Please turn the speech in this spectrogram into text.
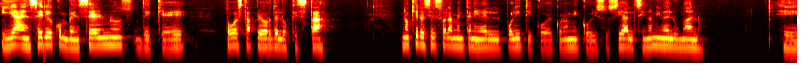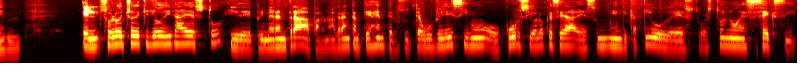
y a en serio convencernos de que todo está peor de lo que está no quiero decir solamente a nivel político, económico y social, sino a nivel humano. Em, el solo hecho de que yo diga esto y de primera entrada para una gran cantidad de gente resulte aburridísimo o cursi o lo que sea, es un indicativo de esto. Esto no es sexy.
